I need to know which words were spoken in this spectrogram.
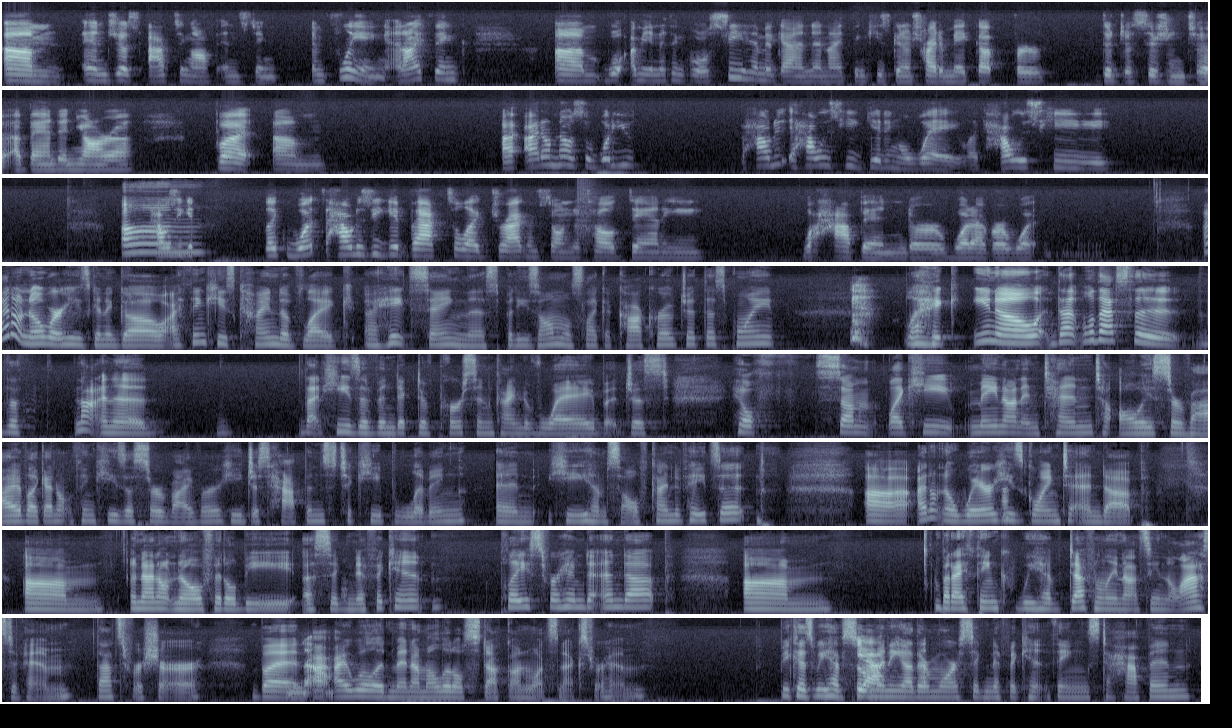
Um, and just acting off instinct and fleeing. And I think, um, well, I mean, I think we'll see him again, and I think he's going to try to make up for the decision to abandon Yara. But um, I, I don't know. So, what do you? How did? How is he getting away? Like, how is he? Um, How's he get? Like, what? How does he get back to like Dragonstone to tell Dany what happened or whatever? What? I don't know where he's going to go. I think he's kind of like, I hate saying this, but he's almost like a cockroach at this point. like, you know, that, well, that's the, the, not in a, that he's a vindictive person kind of way, but just he'll, some, like, he may not intend to always survive. Like, I don't think he's a survivor. He just happens to keep living and he himself kind of hates it. Uh, I don't know where he's going to end up. Um, and I don't know if it'll be a significant place for him to end up. Um, but I think we have definitely not seen the last of him. That's for sure. But No. I, I will admit I'm a little stuck on what's next for him because we have so Yeah. many other more significant things to happen.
